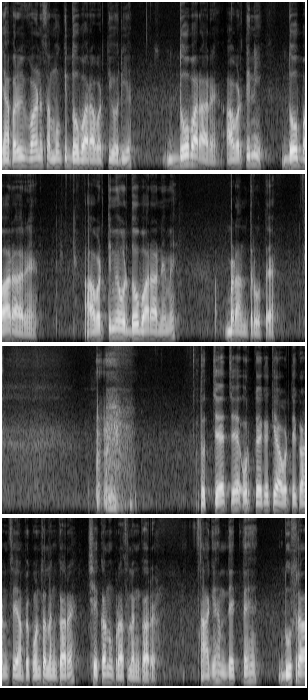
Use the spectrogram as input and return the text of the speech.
यहाँ पर भी वर्ण समूह की दो बार आवर्ती हो रही है। दो बार आ रहे हैं। आवर्ती नहीं, दो बार आ रहे हैं। आवर्ती में और दो बार आने में बड़ा अंतर होता है। तो च च और क के आवर्ती कारण से यहाँ पे कौन सा अलंकार है? छः का अनुप्रास अलंकार है। आगे हम देखते हैं, दूसरा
